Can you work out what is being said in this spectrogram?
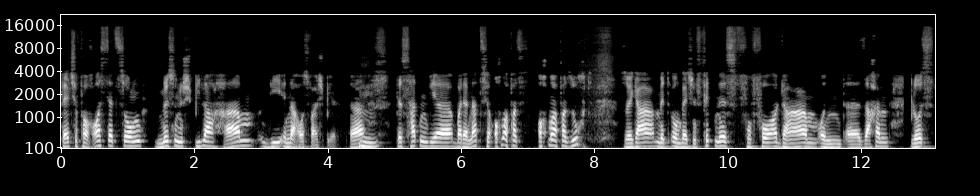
welche Voraussetzungen müssen Spieler haben, die in der Auswahl spielen. Ja? Mhm. Das hatten wir bei der Nazio auch mal, auch mal versucht, sogar mit irgendwelchen Fitness-Vorgaben und äh, Sachen. Bloß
